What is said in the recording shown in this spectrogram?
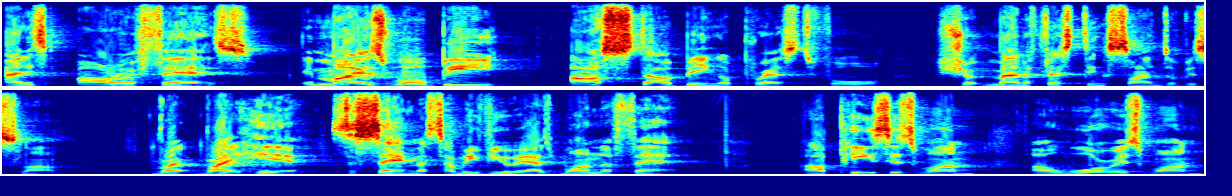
and it's our affairs. It might as well be us that are being oppressed for manifesting signs of Islam. Right, right here. It's the same. That's how we view it as one affair. Our peace is one, our war is one,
